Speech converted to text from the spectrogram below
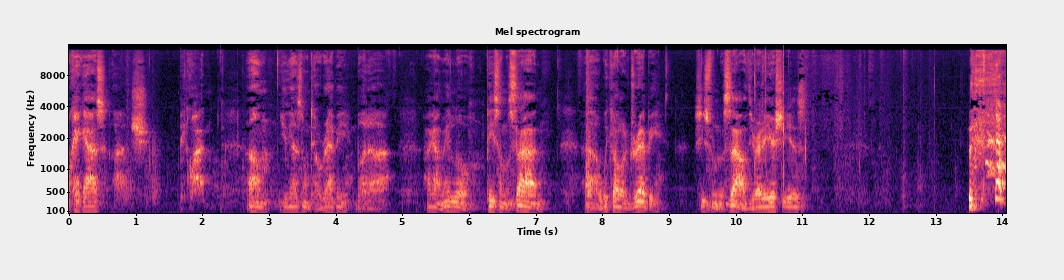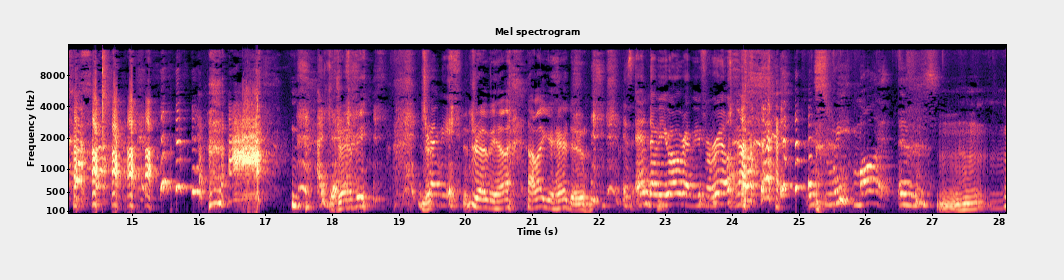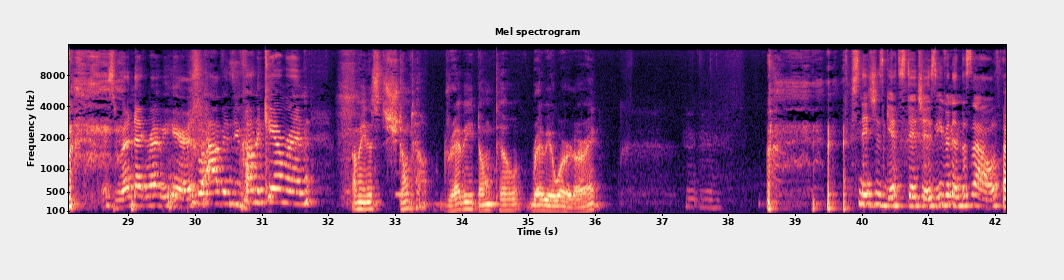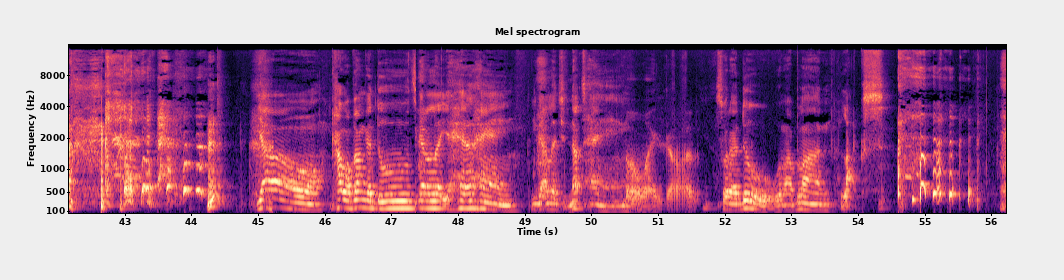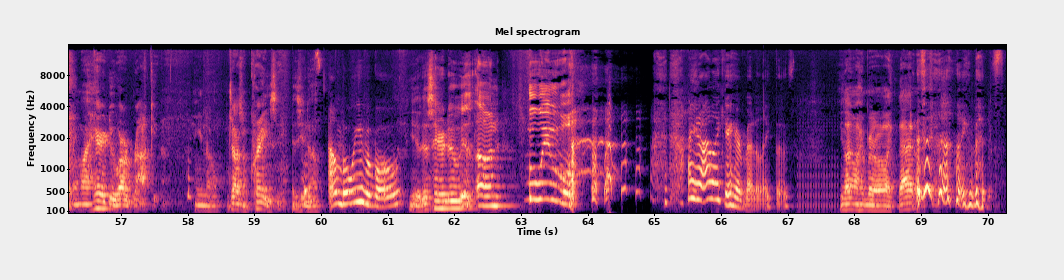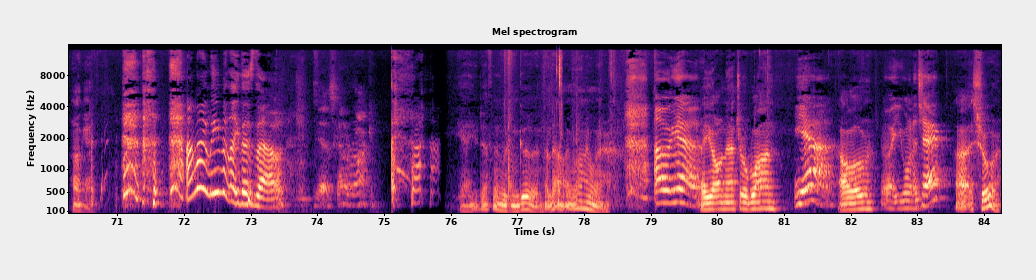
Okay, guys, uh, shh, be quiet. Um, you guys don't tell Reby, but uh, I got me a little piece on the side. Uh, we call her Drebby. She's from the south. You ready? Here she is. Drebby. Drebby. Drebby, huh? I like your hairdo. It's NWO Reby for real. this sweet mullet is. It's redneck Reby here. It's what happens. You come to Cameron. I mean, it's shh, don't tell Drebby. Don't tell Reby a word. All right. Snitches get stitches, even in the south. Yo, cowabunga dudes, you gotta let your hair hang. You gotta let your nuts hang. Oh my god. That's what I do with my blonde locks. and my hairdo, I rock it. You know, drives them crazy. As you know, Unbelievable. yeah, this hairdo is unbelievable. I, you know, I like your hair better like this. You like my hair better like that? or like this. Okay. I might leave it like this though. Yeah, it's kind of rocking. yeah, you're definitely looking good. I don't even anywhere. Oh yeah. Are you all natural blonde? Yeah. All over? Oh, you want to check? Uh, sure.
